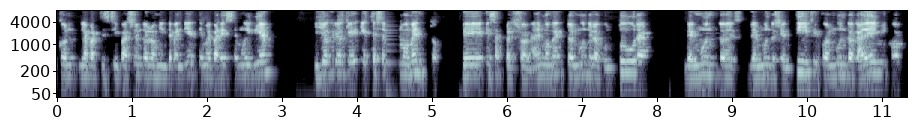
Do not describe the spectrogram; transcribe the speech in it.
con la participación de los independientes, me parece muy bien, y yo creo que este es el momento de esas personas, el momento del mundo de la cultura, del mundo, del mundo científico, del mundo académico,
